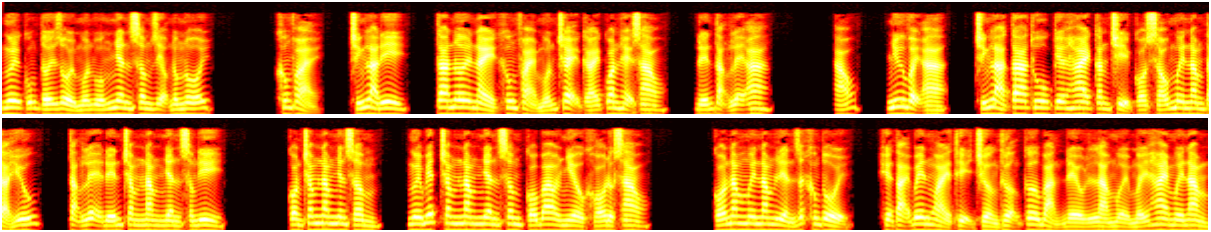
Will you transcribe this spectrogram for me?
ngươi cũng tới rồi muốn uống nhân sâm rượu nông nỗi. Không phải, chính là đi, ta nơi này không phải muốn chạy cái quan hệ sao, đến tặng lễ A. Áo, như vậy à, chính là ta thu kia hai căn chỉ có 60 năm tả hữu, tặng lễ đến trăm năm nhân sâm đi. Còn trăm năm nhân sâm, ngươi biết trăm năm nhân sâm có bao nhiêu khó được sao? Có 50 năm liền rất không tồi, hiện tại bên ngoài thị trường thượng cơ bản đều là mười mấy hai mươi năm.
